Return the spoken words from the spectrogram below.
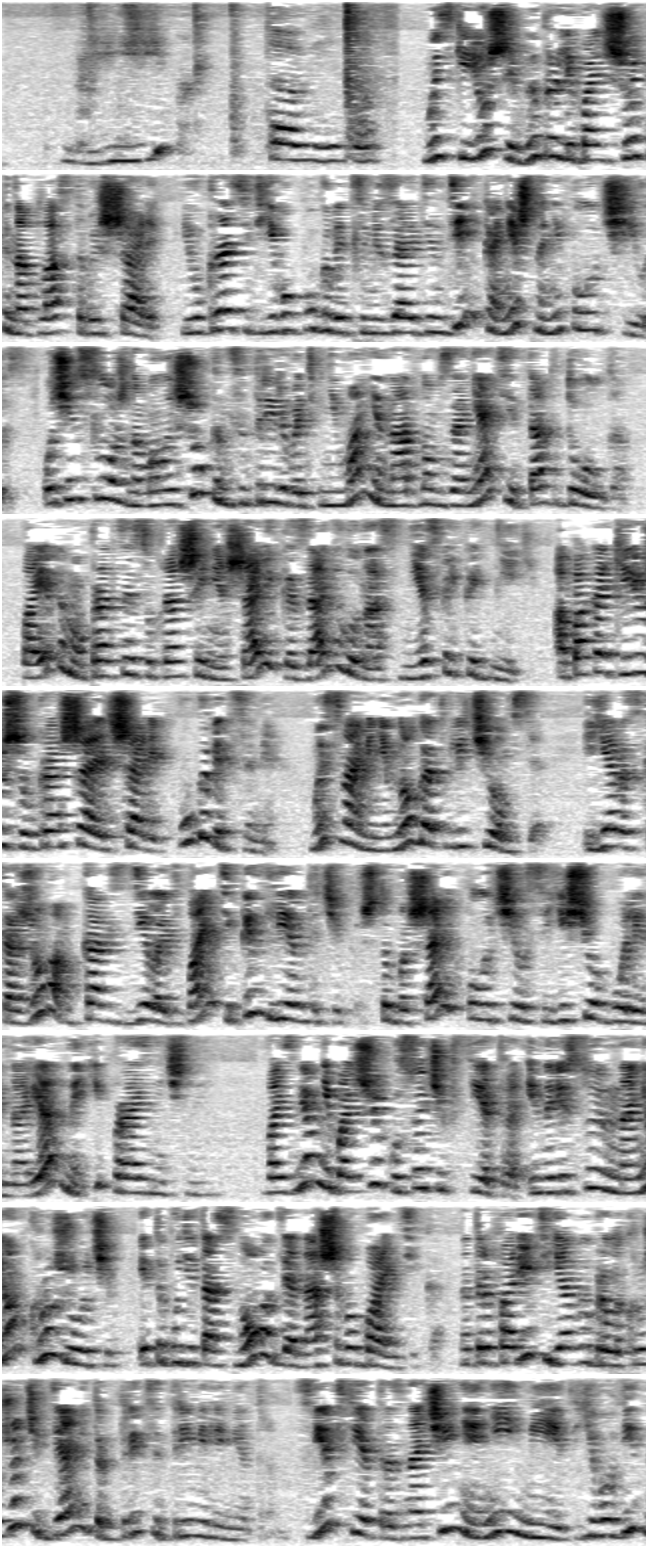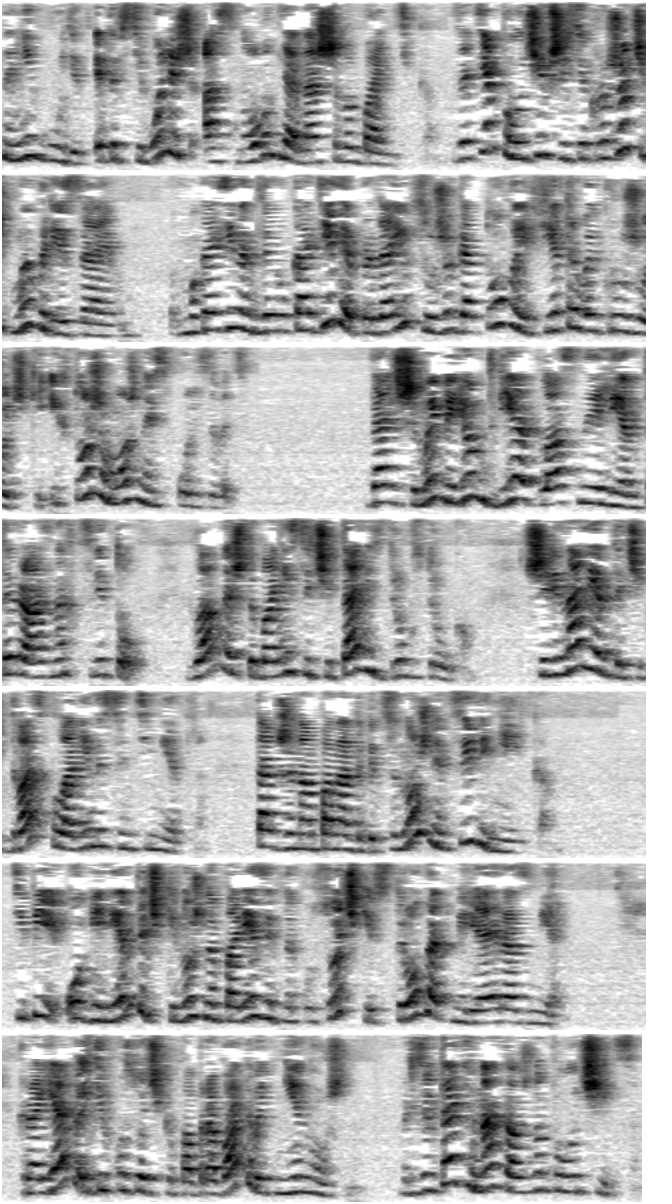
Мы с Кирюшей выбрали большой пенопластовый шарик, и украсить его пуговицами за один день, конечно, не получилось. Очень сложно малышу концентрировать внимание на одном занятии так долго. Поэтому процесс украшения шарика занял у нас несколько дней. А пока Кирюша украшает шарик пуговицами, мы с вами немного отвлечемся, и я расскажу вам, как сделать бантик из ленточек, чтобы шарик получился еще более нарядный и праздничный. Возьмем небольшой кусочек фетра и нарисуем на нем кружочек. Это будет основа для нашего бантика. На трафарете я выбрала кружочек диаметром 33 мм. Цвет фетра значения не имеет, его видно не будет. Это всего лишь основа для нашего бантика. Затем получившийся кружочек мы вырезаем. В магазинах для рукоделия продаются уже готовые фетровые кружочки. Их тоже можно использовать. Дальше мы берем две атласные ленты разных цветов. Главное, чтобы они сочетались друг с другом. Ширина ленточек 2,5 см. Также нам понадобятся ножницы и линейка. Теперь обе ленточки нужно порезать на кусочки, строго отмеряя размер. Края этих кусочков обрабатывать не нужно. В результате у нас должно получиться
